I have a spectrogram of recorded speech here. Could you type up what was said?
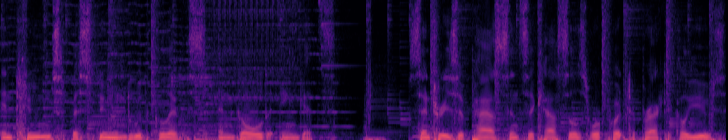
in tombs festooned with glyphs and gold ingots. Centuries have passed since the castles were put to practical use,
